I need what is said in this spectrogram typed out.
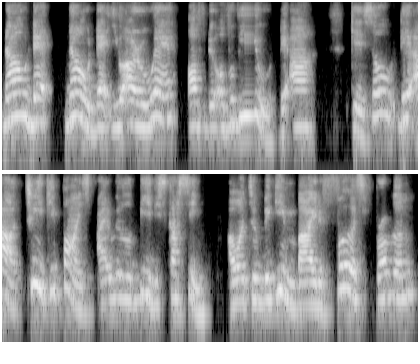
Now that now that you are aware of the overview, there are okay. So there are three key points I will be discussing. I want to begin by the first problem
